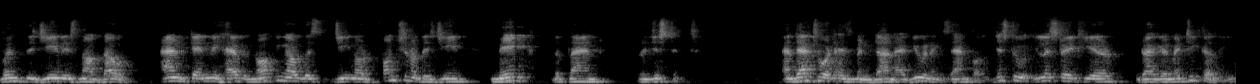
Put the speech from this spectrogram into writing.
once the gene is knocked out? And can we have knocking out this gene or function of this gene make the plant resistant? And that's what has been done. I'll give an example just to illustrate here diagrammatically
